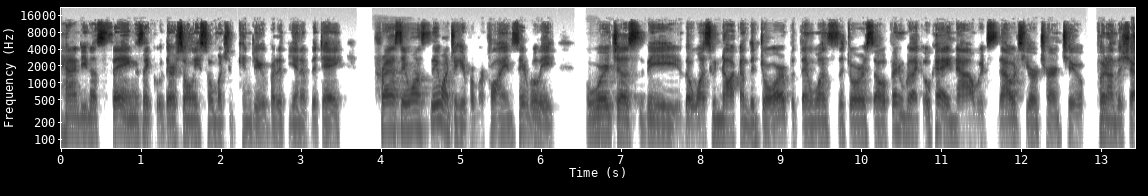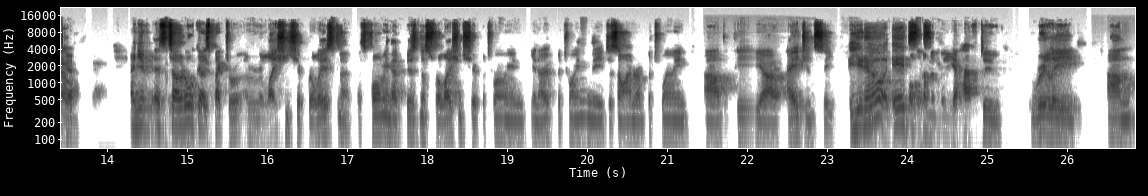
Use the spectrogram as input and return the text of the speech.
handing us things like there's only so much we can do but at the end of the day press they want they want to hear from our clients. They really we're just the the ones who knock on the door but then once the door is open we're like okay now it's now it's your turn to put on the show. Yeah and you, so it all goes back to a relationship, really, isn't it? It's forming that business relationship between you know between the designer and between uh, the PR agency. You know, it's ultimately you have to really. Um,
